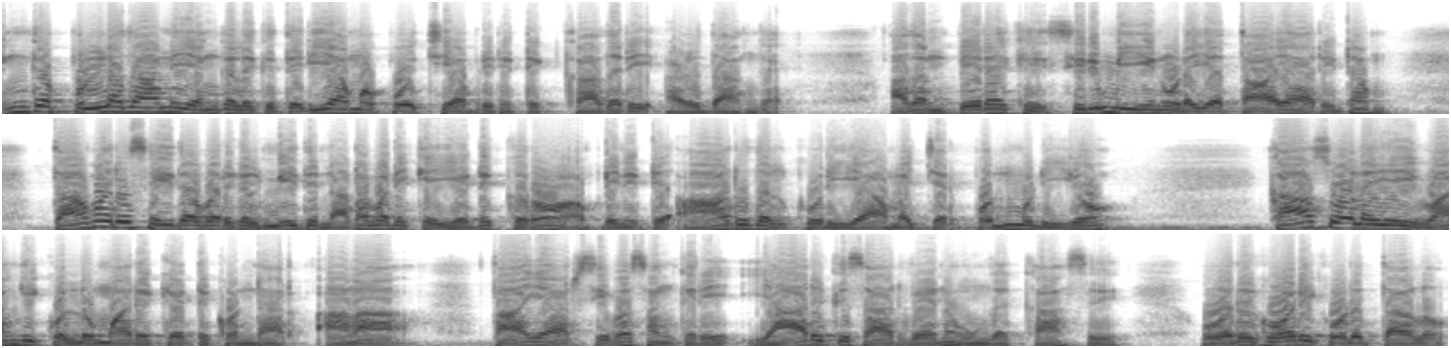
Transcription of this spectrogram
எங்கள் புள்ளதான்னு எங்களுக்கு தெரியாமல் போச்சு அப்படின்ட்டு கதறி அழுதாங்க. அதன் பிறகு சிறுமியினுடைய தாயாரிடம் தவறு செய்தவர்கள் மீது நடவடிக்கை எடுக்கிறோம் அப்படின்ட்டு ஆறுதல் கூறிய அமைச்சர் பொன்முடியோ காசோலையை வாங்கி கொள்ளுமாறு கேட்டுக்கொண்டார். ஆனால் தாயார் சிவசங்கரி யாருக்கு சார் வேணும் உங்கள் காசு? ஒரு கோடி கொடுத்தாலும்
